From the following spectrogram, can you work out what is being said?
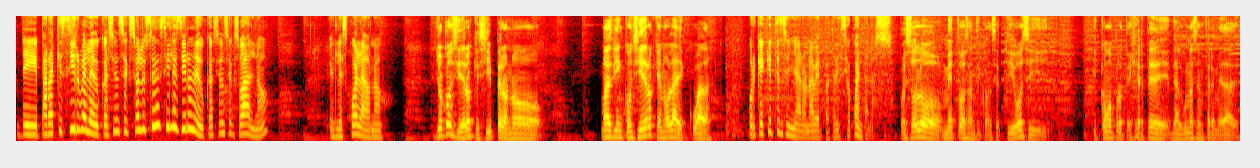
de para qué sirve la educación sexual. Ustedes sí les dieron educación sexual, ¿no? ¿En la escuela o no? Yo considero que sí, pero no. Más bien, considero que no la adecuada. ¿Por qué? ¿Qué te enseñaron? A ver, Patricio, cuéntanos. Pues solo métodos anticonceptivos y, y cómo protegerte de, de algunas enfermedades.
